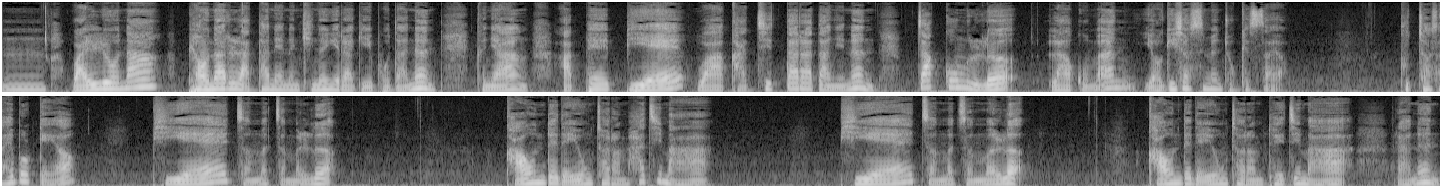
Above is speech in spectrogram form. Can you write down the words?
음, 완료나 변화를 나타내는 기능이라기보다는 그냥 앞에 비에와 같이 따라다니는 짝꿍 르라고만 여기셨으면 좋겠어요. 붙여서 해볼게요. 비에 점점을 르 가운데 내용처럼 하지 마. 비에 점점을 르 가운데 내용처럼 되지 마. 라는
